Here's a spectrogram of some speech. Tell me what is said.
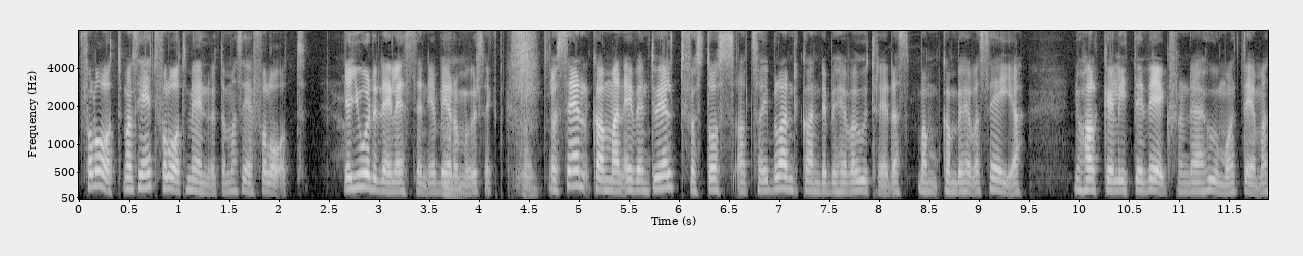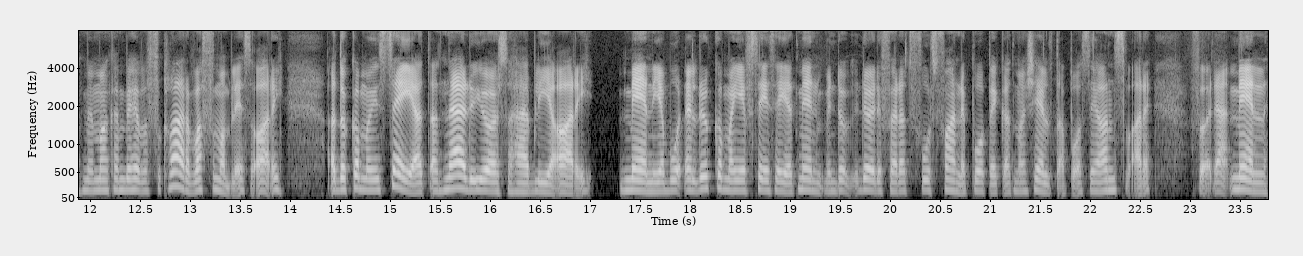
förlåt, man säger inte förlåt män, utan man säger förlåt. Jag gjorde dig ledsen, jag ber om mm. ursäkt. Right. Och sen kan man eventuellt förstås, alltså ibland kan det behöva utredas, man kan behöva säga nu halkar jag lite iväg från det här humortemat, men man kan behöva förklara varför man blev så arg. Att då kan man ju säga att, att när du gör så här blir jag arg. Men jag borde, eller då kan man i och för sig säga att men, men då, då är det för att fortfarande påpeka att man själv tar på sig ansvaret för det. Men,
